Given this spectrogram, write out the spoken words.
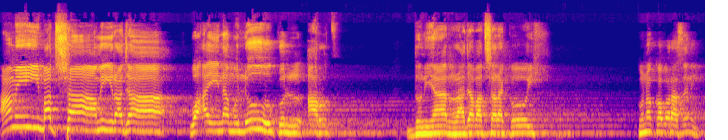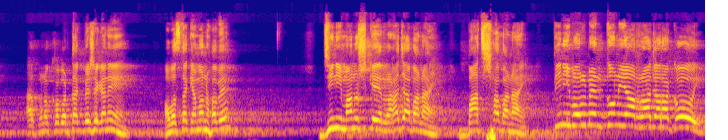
আমি বাদশাহ, আমি রাজা। ওয়া আইনা মুলুকুল আরদ। দুনিয়ার রাজা বাদশারা কই? কোনো খবর আসেনি? আর কোনো খবর থাকবে সেখানে? অবস্থা কেমন হবে? যিনি মানুষকে রাজা বানায়, বাদশাহ বানায়, তিনি বলবেন, দুনিয়ার রাজারা কই?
